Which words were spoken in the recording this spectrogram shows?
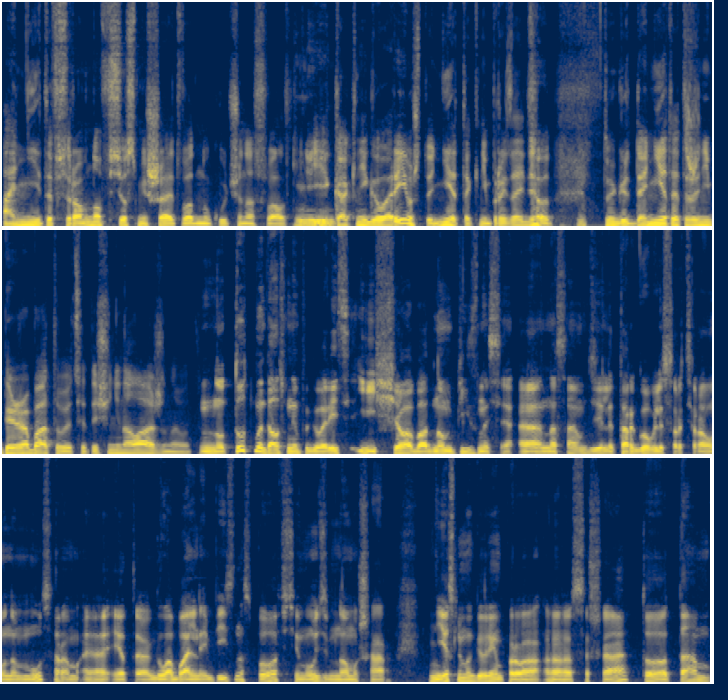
они это все равно все смешают в одну кучу на свалке. Не, и как не говорим, что нет, так не произойдет, то говорит, да нет, это же не перерабатывается, это еще не налажено. Вот. Но тут мы должны поговорить еще об одном бизнесе. Э, на самом деле торговля сортированным мусором э, – это глобальный бизнес по всему земному шару. Если мы говорим про э, США, то там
